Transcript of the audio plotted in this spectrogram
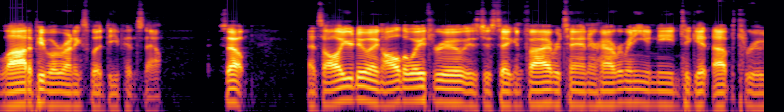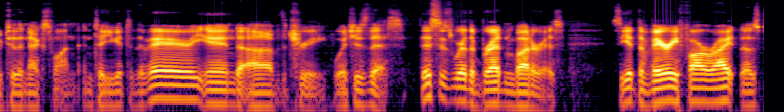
A lot of people are running split defense now. So, that's all you're doing all the way through is just taking 5 or 10 or however many you need to get up through to the next one until you get to the very end of the tree, which is this. This is where the bread and butter is. See at the very far right, those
